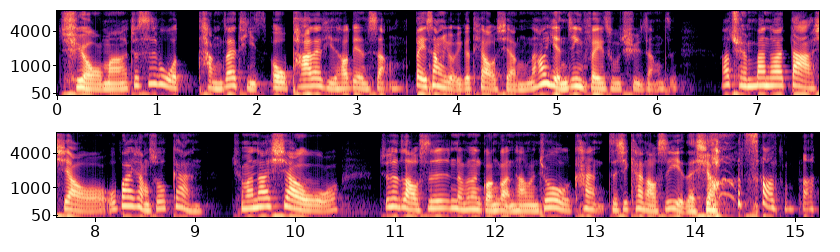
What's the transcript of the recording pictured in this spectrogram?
糗吗？就是我躺在体，我趴在体操垫上，背上有一个跳箱，然后眼镜飞出去这样子，然后全班都在大笑哦。我本来想说干，全班都在笑我，就是老师能不能管管他们？就我看仔细看，老师也在笑，操他妈的！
